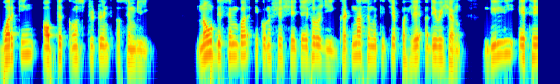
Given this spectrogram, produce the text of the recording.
working of the constituent assembly नऊ डिसेंबर एकोणीसशे शेहेचाळीस रोजी घटना समितीचे पहिले अधिवेशन दिल्ली येथे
